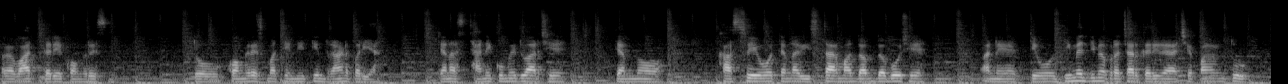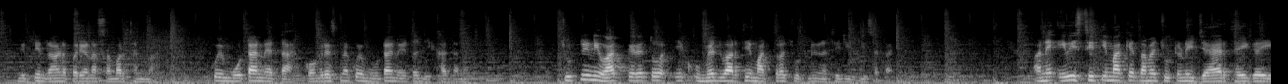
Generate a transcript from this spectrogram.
હવે વાત કરીએ કોંગ્રેસની. તો કોંગ્રેસમાંથી નીતિન રાણપરિયા, તેના સ્થાનિક ઉમેદવાર છે. તેમનો ખાસો એવો તેમના વિસ્તારમાં દબદબો છે અને તેઓ ધીમે ધીમે પ્રચાર કરી રહ્યા છે, પરંતુ નીતિન રાણપરિયાના સમર્થનમાં કોઈ મોટા નેતા, કોંગ્રેસના કોઈ મોટા નેતા દેખાતા નથી. ચૂંટણીની વાત કરીએ તો એક ઉમેદવારથી માત્ર ચૂંટણી નથી જીતી શકાતી અને એવી સ્થિતિમાં કે તમે ચૂંટણી જાહેર થઈ ગઈ,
